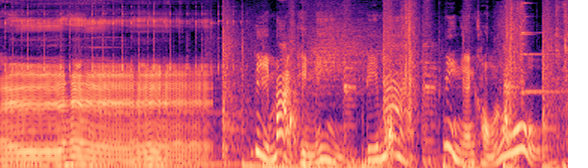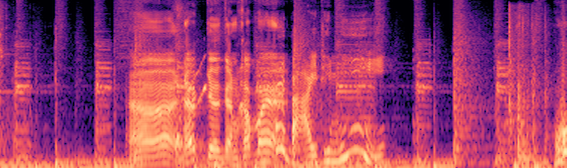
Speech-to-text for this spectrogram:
เออดีมากทิมมี่ ดีมาก นี่เงินของลูกเออแล้วเจอกันครับแม่บายบายทิมมี่ โอ้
